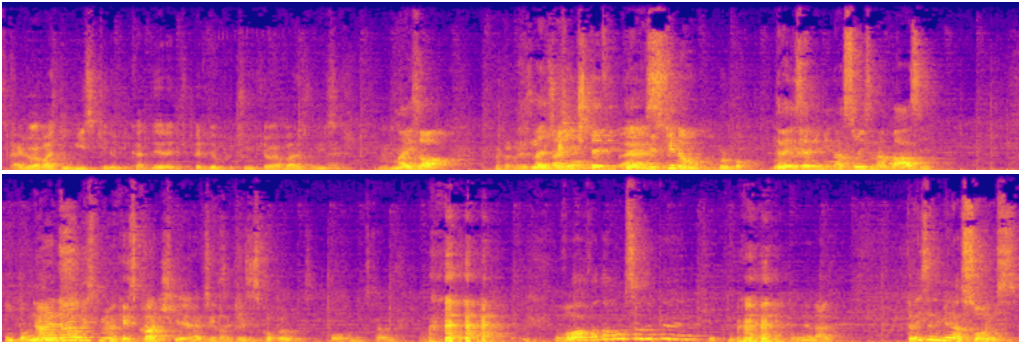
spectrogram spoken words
Os caras jogam base de whisky, né? Brincadeira, a gente perdeu pro time que joga base de whisky. Mas ó, a, a é gente teve É. três, Whisky não, Bourbon. três eliminações na base em torneios. Não, não é whisky mesmo, que é Scott. É, é É, tem Scott. certeza, desculpa, Lucas. Porra, não está. eu vou, vou dar uma no César Pereira aqui. Não é nada. Três eliminações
